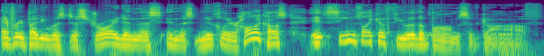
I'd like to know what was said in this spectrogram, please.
everybody was destroyed in this, in this nuclear holocaust. It seems like a few of the bombs have gone off.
